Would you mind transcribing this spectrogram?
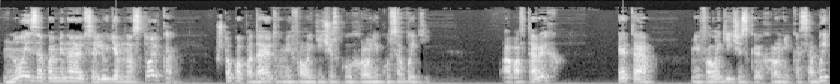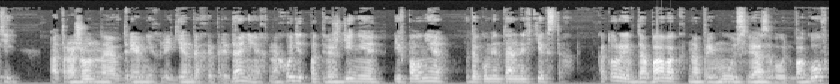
но и запоминаются людям настолько, что попадают в мифологическую хронику событий. А во-вторых, эта мифологическая хроника событий, отраженная в древних легендах и преданиях, находит подтверждение и вполне в документальных текстах, которые вдобавок напрямую связывают богов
